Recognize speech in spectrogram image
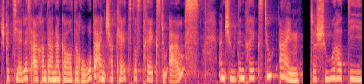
Spezielles auch an deiner Garderobe. Ein Jackett, das trägst du aus, ein Schuh, den trägst du ein. Der Schuh hat die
